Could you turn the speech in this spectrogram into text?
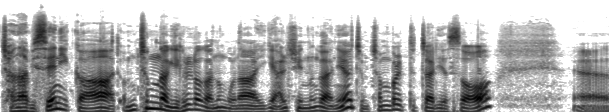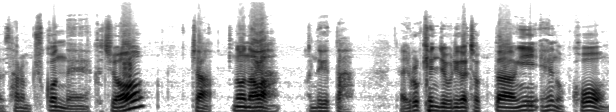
전압이 세니까 엄청나게 흘러가는구나. 이게 알 수 있는 거 아니에요? 지금 1000볼트 짜리였어. 에, 사람 죽었네. 그죠? 자, 너 나와. 안 되겠다. 자, 이렇게 이제 우리가 적당히 해놓고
